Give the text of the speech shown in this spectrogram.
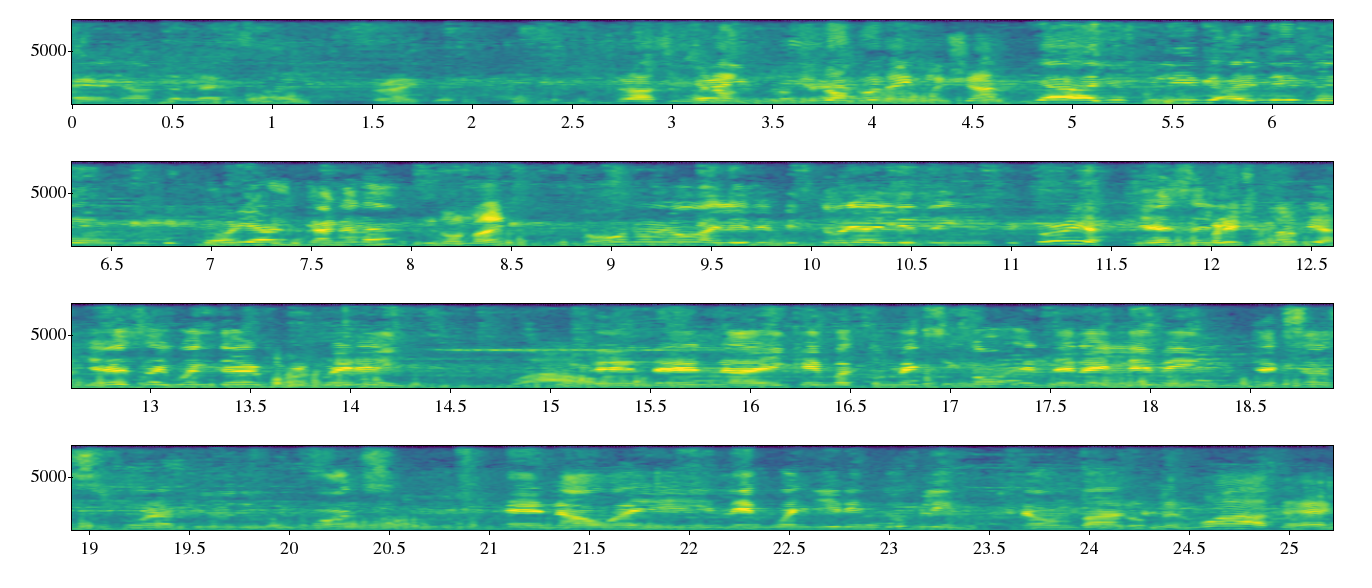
And on the left side. Right. Gracias. You know, you know good English, yeah? Yeah, I used to live. I lived in Victoria, Canada. You don't mind? No, no, no. I live in Victoria. I live in. Victoria? Yes, I British live, Columbia? Yes, I went there for grade eight, Wow. and then I came back to Mexico, and then I live in Texas for a few months, and now I live one year in Dublin. Now I'm back. Dublin, what the heck?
